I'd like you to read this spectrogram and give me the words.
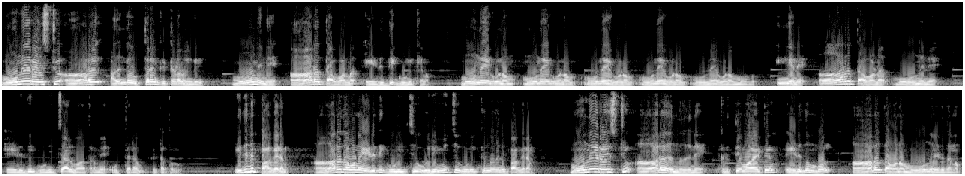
മൂന്ന് റേസ് ടു ആറ് അതിന്റെ ഉത്തരം കിട്ടണമെങ്കിൽ മൂന്നിനെ ആറ് തവണ എഴുതി ഗുണിക്കണം. മൂന്നേ ഗുണം മൂന്നേ ഗുണം മൂന്നേ ഗുണം മൂന്നേ ഗുണം മൂന്നേ ഗുണം മൂന്ന്. ഇങ്ങനെ ആറ് തവണ മൂന്നിനെ എഴുതി ഗുണിച്ചാൽ മാത്രമേ ഉത്തരം കിട്ടത്തുള്ളൂ. ഇതിന് പകരം ആറ് തവണ എഴുതി ഗുണിച്ച് ഒരുമിച്ച് ഗുണിക്കുന്നതിന് പകരം മൂന്ന് റേസ് ടു ആറ് എന്നതിനെ കൃത്യമായിട്ടും എഴുതുമ്പോൾ ആറ് തവണ മൂന്ന് എഴുതണം.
